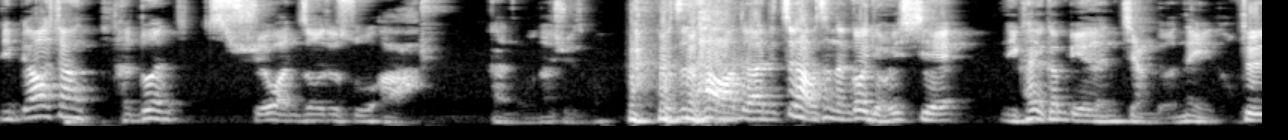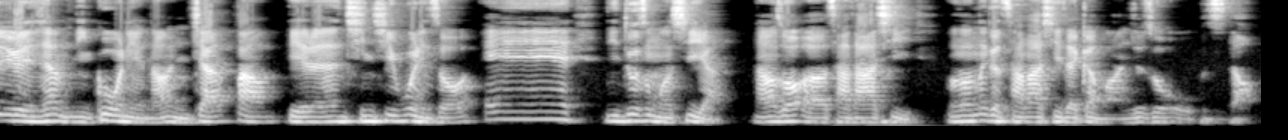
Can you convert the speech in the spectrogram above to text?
你不要像很多人学完之后就说啊，干我在学什么？不知道啊，对啊，你最好是能够有一些。你可以跟别人讲的内容，就有点像你过年，然后你家爸别人亲戚问你说：“哎、欸，你读什么系啊？”然后说：“呃，叉叉系。”我说：“那个叉叉系在干嘛？”你就说：“我不知道。”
